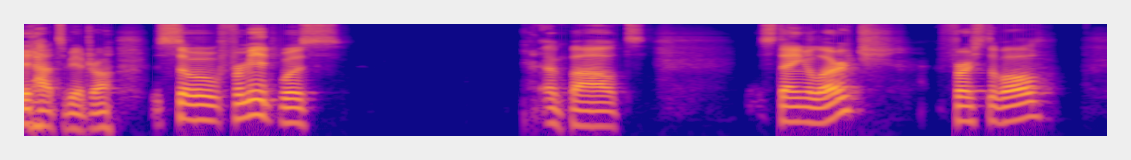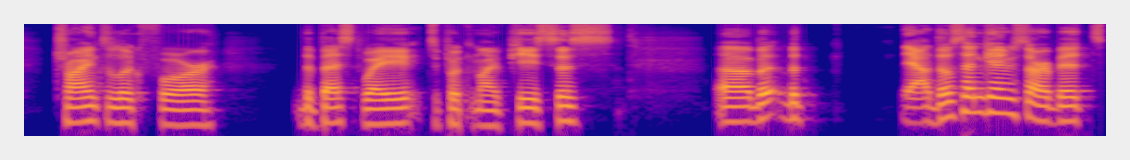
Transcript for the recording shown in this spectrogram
it had to be a draw. So for me, it was about staying alert first of all, trying to look for the best way to put my pieces. Uh, but but yeah, those end games are a bit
